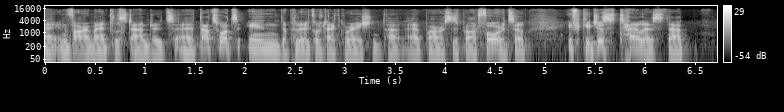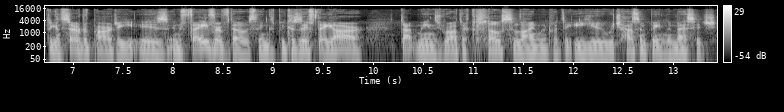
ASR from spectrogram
uh, environmental standards. Uh, that's what's in the political declaration that uh, Boris has brought forward. So, if you could just tell us that the Conservative Party is in favour of those things, because if they are, that means rather close alignment with the EU, which hasn't been the message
